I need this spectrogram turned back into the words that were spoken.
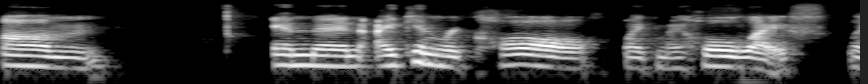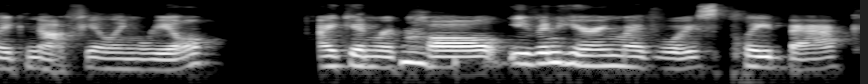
um and then i can recall like my whole life like not feeling real i can hmm. recall mm-hmm. even hearing my voice played back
